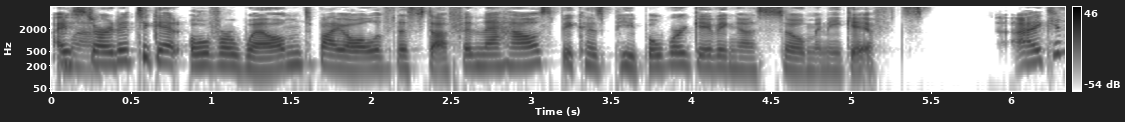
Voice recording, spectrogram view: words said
I wow. started to get overwhelmed by all of the stuff in the house because people were giving us so many gifts. I can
